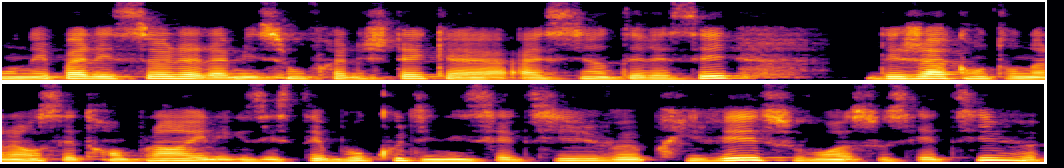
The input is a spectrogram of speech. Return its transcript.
on n'est pas les seuls à la mission French Tech à, s'y intéresser. Déjà, quand on a lancé Tremplin, il existait beaucoup d'initiatives privées, souvent associatives.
